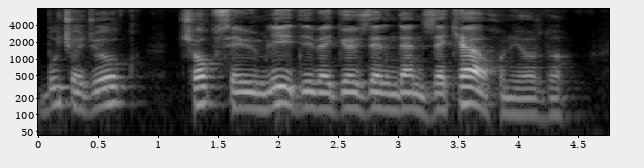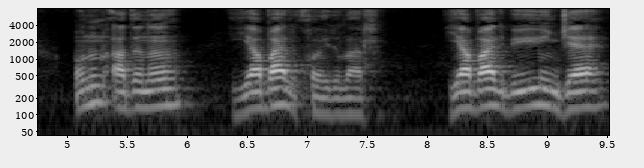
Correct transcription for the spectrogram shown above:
Bu çocuk çok sevimliydi ve gözlerinden zeka okunuyordu. Onun adını Yabal koydular. Yabal büyüyünce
